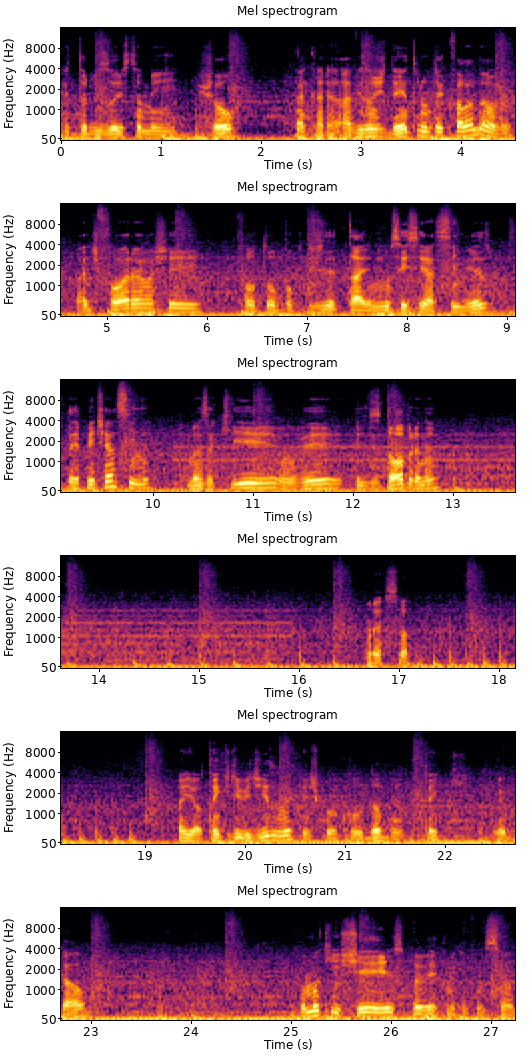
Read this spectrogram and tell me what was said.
retrovisores também show. Ah, cara, a visão de dentro não tem o que falar não, viu? A de fora eu achei faltou um pouco de detalhe. Não sei se é assim mesmo. De repente é assim, né? Mas aqui, vamos ver, ele desdobra, né? Olha só. Aí ó, tanque dividido, né? Que a gente colocou double tank. Legal. Vamos aqui encher isso para ver como é que funciona.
